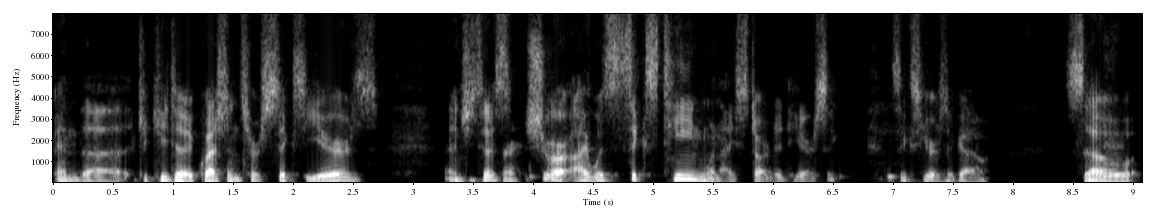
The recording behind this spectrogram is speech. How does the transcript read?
And the Jakita questions her six years. And she says, Right. Sure, I was 16 when I started here six, six years ago. So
